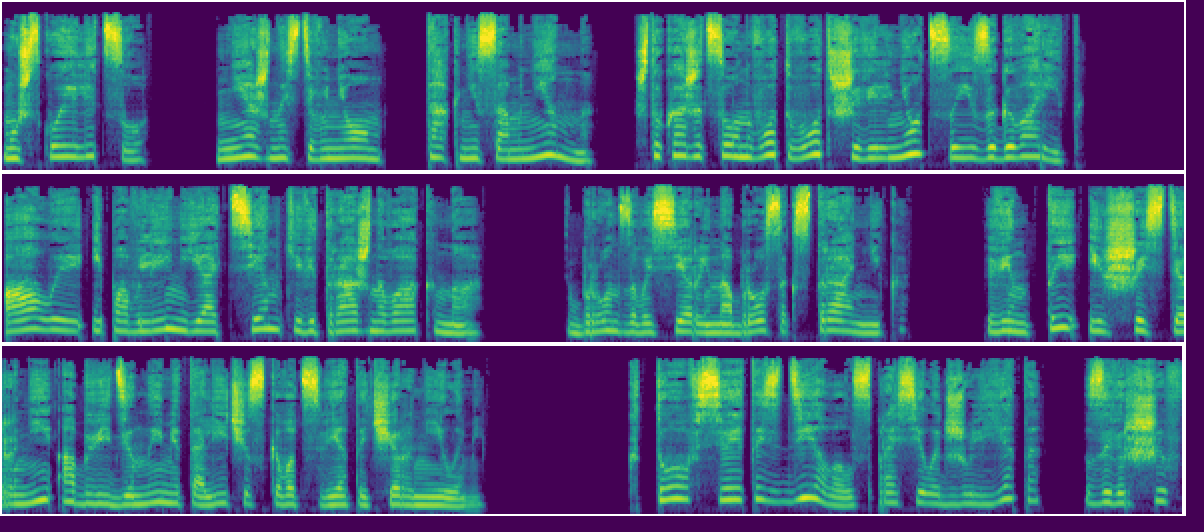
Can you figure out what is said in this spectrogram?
мужское лицо, нежность в нем так несомненна, что, кажется, он вот-вот шевельнется и заговорит. Алые и павлиньи оттенки витражного окна, бронзово-серый набросок странника, винты из шестерни обведены металлического цвета чернилами. «Кто все это сделал?» — спросила Джульетта, завершив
